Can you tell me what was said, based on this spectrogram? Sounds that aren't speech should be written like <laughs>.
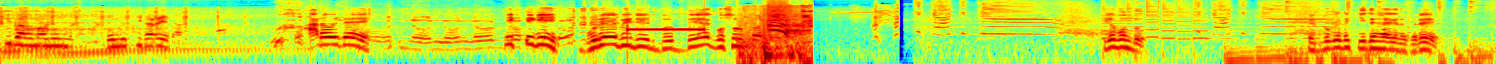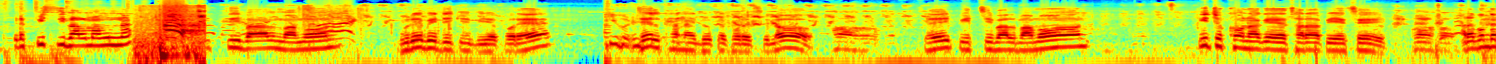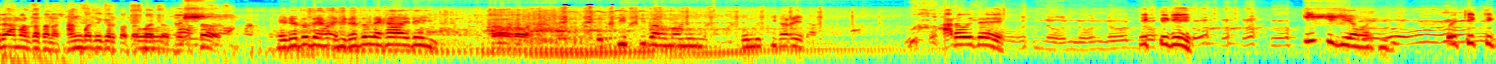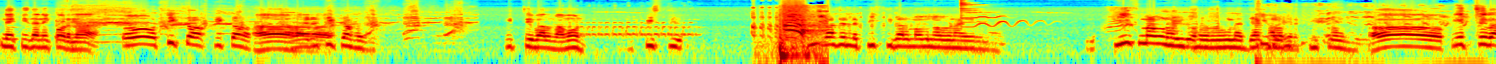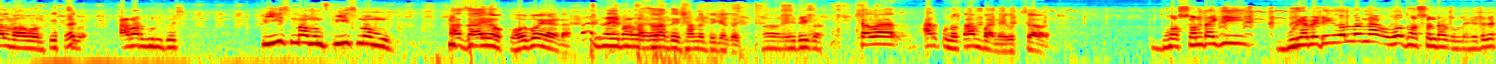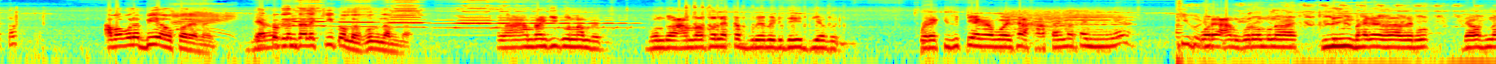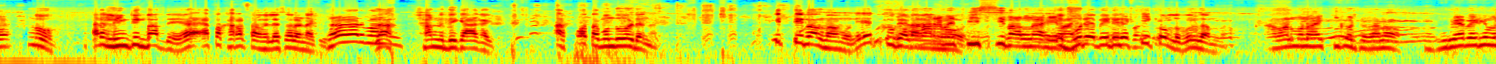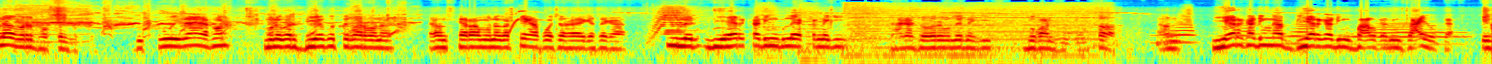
কি মামু বন্ধু কি এটা আরে ওই যে টিকটিকি ঘুরে বিডির দুধ দিয়ে গোসল করে। কিরে বন্ধু ফেসবুকে এটা কি দেখা গেছে রে? এটা পিসি বাল মামুন না? ইতিবাল মামুন ঘুরে বেডিকে বিয়ে করে জেলখানায় ঢুকে পড়েছিল। সেই পিচ্চিবাল মামুন কিছুক্ষণ আগে ছাড়া পেয়েছে। আরে বন্ধুরা আমার কথা না সাংবাদিকের কথা কয়টা? এটা তো দেখা এটা তো লেখা এটাই হ্যাঁ, হ্যাঁ। মামুন বন্ধু কি রে এটা? আরে ওই যে টিকটিকি কি কি কি আবার কি? ওই টিকটিক না কি জানি করে না। ও টিকটক টিকটক। হ্যাঁ, এটা হ্যাঁ। টিকটক হবে পিচ্চিবাল মামুন। পিস্তি বাজলে পিস্তি বাল মামুন হবে না এরকম। পিস মামুন হইব হবে না দেখ ভালো করে পিস মামুন। ও আবার ঘুরি কইস। পিস মামুন আর যাই হোক হইবো এটা। যাই ভালো আচ্ছা দাদি দিকে যাই। হ্যাঁ এটাই কর। শালা আর কোনো কাম পায় নাই বুঝছ? ধর্ষণটা কি বুড়া বেটি করল না ও ধর্ষণটা করল? এটা দেখতো আবার বলে বিয়েও করে নাই। এতদিন তাহলে কি করল বুঝলাম না। আমরা কি করলাম রে? বন্ধু আমরা আসলে একটা বুড়ে বেটি দিয়ে বিয়ে করি। পরে কিছু টাকা পয়সা হাতায় মাথায় নিয়ে পরে আম করে মনে হয় লিঙ্ক ভাইরাল হয়ে যাব। দেওয়াস না। আরে লিঙ্ক বাদ দে এত খারাপটা হইলে চলে নাকি? ধর যা বন্ধু। সামনের দিকে আগাই। আর কথা বন্ধু ওঠে না। ইত্তিবাল মামুন একটু গেডা আরে ভাই পিসি বাল না হে। ঘুরে বেডিরে কি করল বুঝলাম না। আমার মনে হয় কি করছে জানো? বুড়িয়া বেটি মনে হয় ওরে ধর্ষণ করছে। কই যায় এখন? মনে করে বিয়ে করতে পারব না। এখন সেরা মনে কর টাকা পয়সা হয়ে গেছে গা। চুলের হেয়ার কাটিং বলে একটা নাকি ঢাকা শহরে বলে নাকি দোকান খুলছে বুঝছ? এখন হেয়ার কাটিং না বিয়ার কাটিং বাল কাটিং যাই হোক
